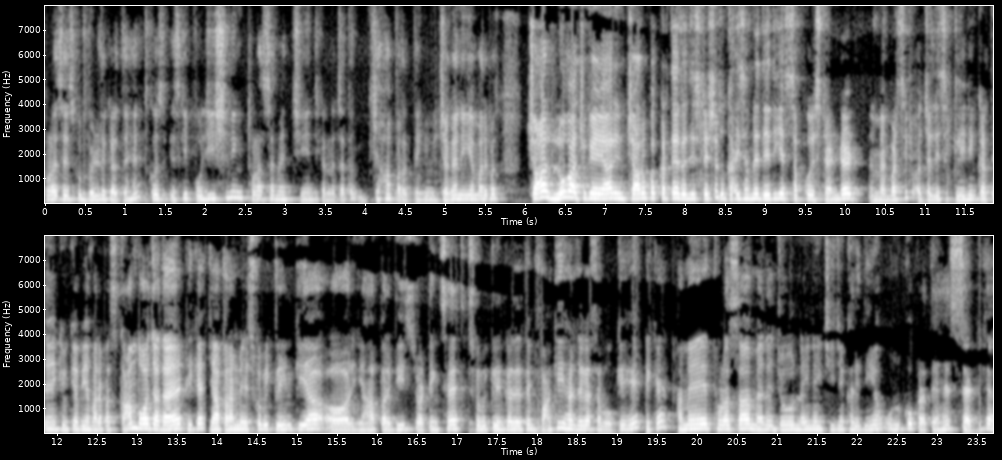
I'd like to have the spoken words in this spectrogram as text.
थोड़ा सा इसको बिल्ड करते हैं। इसको इसकी पोजीशनिंग थोड़ा सा मैं चेंज करना चाहता हूँ। यहाँ पर रखते हैं, क्योंकि जगह नहीं है हमारे पास। चार लोग आ चुके हैं यार, इन चारों का करते हैं रजिस्ट्रेशन तो गाइस हमने दे दिया सबको स्टैंडर्ड मेंबरशिप और जल्दी से क्लीनिंग करते हैं, क्योंकि अभी हमारे पास काम बहुत ज़्यादा है, ठीक है? यहाँ पर हमने इसको भी क्लीन किया और यहाँ पर भी स्वेटिंग्स है, इसको भी क्लीन कर देते हैं। बाकी हर जगह सब ओके है, ठीक है? हमें थोड़ा सा मैंने जो नई नई चीज़ें खरीदी हैं, उनको करते हैं सेट ठीक है?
